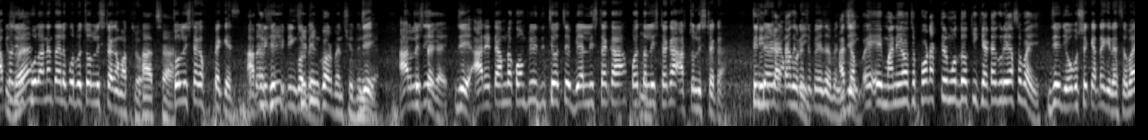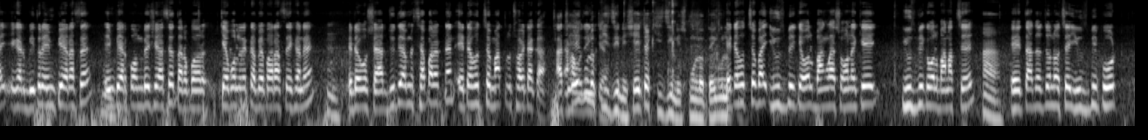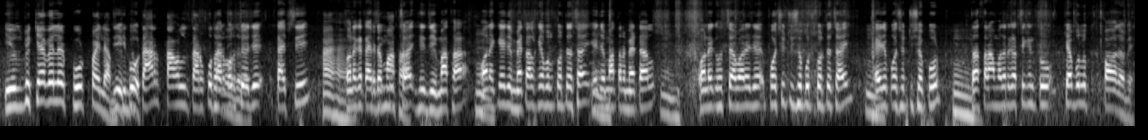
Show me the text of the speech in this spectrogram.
আপনি যদি হ্যাঁ? খোলা নেন তাহলে পড়বে চল্লিশ টাকা মাত্র। আচ্ছা। চল্লিশ টাকা প্যাকেজ আপনি নিজে ফিটিং করবেন। ফিটিং করবেন শুধু জি। আর টাকায়। জি আর এটা আমরা কমপ্লিট দিচ্ছি হচ্ছে বিয়াল্লিশ টাকা পঁয়তাল্লিশ টাকা আটচল্লিশ টাকা। তিন তিনটা ক্যাটাগরি পেয়ে যাবেন। আচ্ছা এই মানে হচ্ছে প্রোডাক্টের মধ্যেও কি ক্যাটাগরি আছে ভাই? জি জি অবশ্যই ক্যাটাগরি আছে ভাই। এখানে ভিতরে এম্পিয়ার আছে। এম্পিয়ার কম বেশি আছে তারপর কেবলের একটা ব্যাপার আছে এখানে। এটা অবশ্যই। আর যদি আপনি সেপারেট নেন এটা হচ্ছে মাত্র ছয় টাকা। আচ্ছা এগুলো কি জিনিস? এটা কি জিনিস মূলত? এগুলো এটা হচ্ছে ভাই কেবল। বাংলাদেশে অনেকেই ইউএসবি কেবল বানাচ্ছে। হ্যাঁ। এই তাদের জন্য হচ্ছে ইউএসবি পোর্ট ইউএসবি কেবলের পোর্ট পাইলাম। কিন্তু তার তাহলে তার কোথায় তারপর এই হচ্ছে যে টাইপ সি হ্যাঁ হ্যাঁ। অনেকে টাইপ সি মাথা। জি মাথা। অনেকে যে মেটাল কেবল করতে চায় এই যে মাথার মেটাল অনেকে হচ্ছে আবার এই যে পঁয়ষট্টিশো ফুট করতে চাই এই যে পঁয়ষট্টিশো ফুট তাছাড়া আমাদের কাছে কিন্তু কেবল পাওয়া যাবে।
